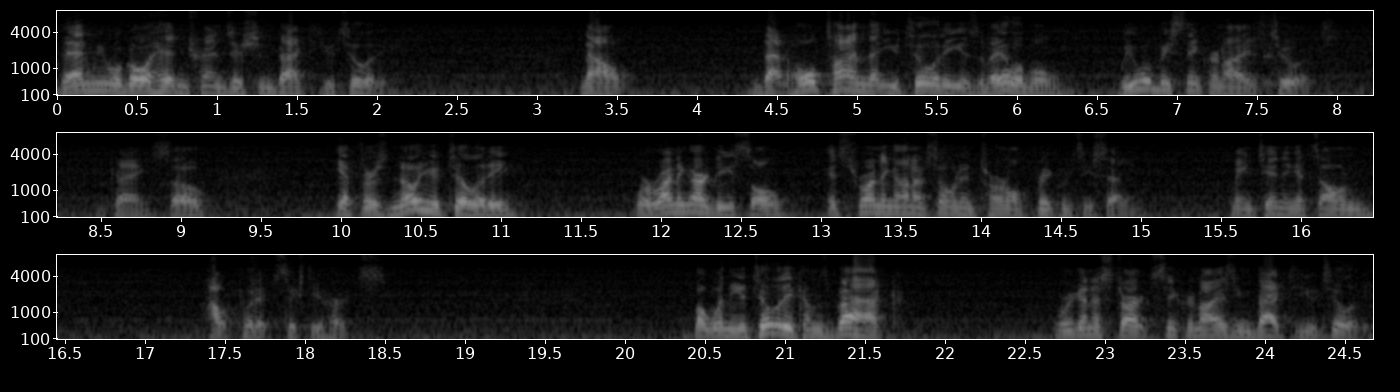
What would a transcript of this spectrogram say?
then we will go ahead and transition back to utility. Now, that whole time that utility is available, we will be synchronized to it. Okay, so if there's no utility, we're running our diesel, it's running on its own internal frequency setting, maintaining its own output at 60 hertz. But when the utility comes back, we're going to start synchronizing back to utility.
